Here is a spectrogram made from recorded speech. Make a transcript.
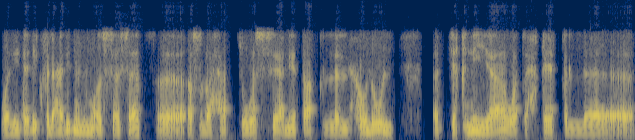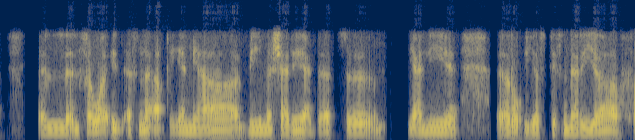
ولذلك في العديد من المؤسسات آه، أصبحت توسع نطاق الحلول التقنية وتحقيق الفوائد أثناء قيامها بمشاريع ذات يعني رؤية استثمارية. ف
